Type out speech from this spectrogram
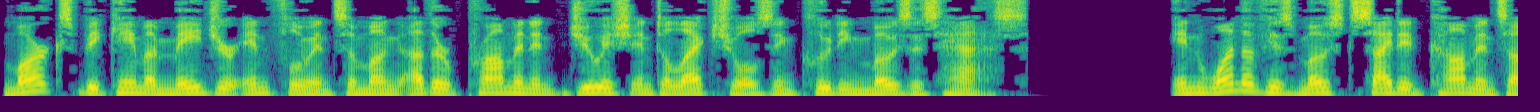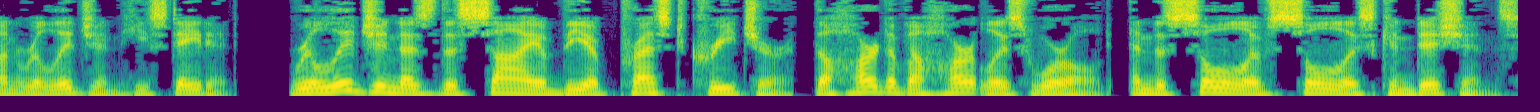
Marx became a major influence among other prominent Jewish intellectuals including Moses Hess. In one of his most cited comments on religion he stated, "...religion is the sigh of the oppressed creature, the heart of a heartless world, and the soul of soulless conditions.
